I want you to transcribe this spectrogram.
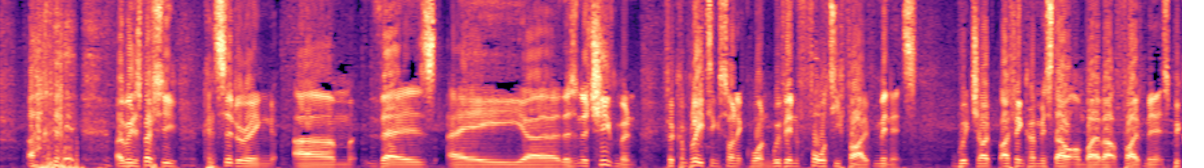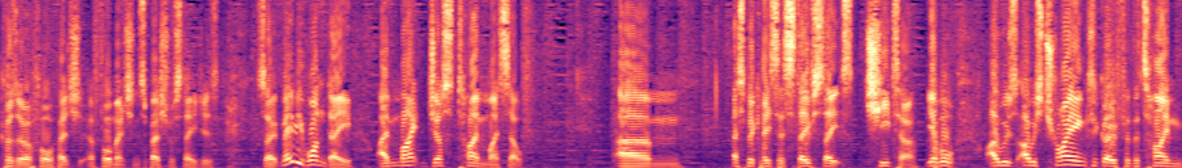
I mean, especially considering um, there's a uh, there's an achievement for completing Sonic One within 45 minutes, which I, I think I missed out on by about five minutes because of aforementioned special stages. So maybe one day I might just time myself. Um, SPK says Save States cheater. Yeah, well, I was I was trying to go for the time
